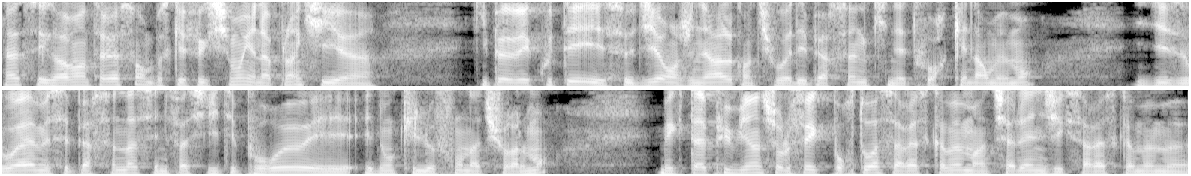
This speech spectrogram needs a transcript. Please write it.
Ah, c'est grave intéressant parce qu'effectivement, il y en a plein qui, qui peuvent écouter et se dire en général quand tu vois des personnes qui network énormément, ils se disent ouais mais ces personnes-là c'est une facilité pour eux et, donc ils le font naturellement. Mais que t'appuies bien sur le fait que pour toi ça reste quand même un challenge et que ça reste quand même euh,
